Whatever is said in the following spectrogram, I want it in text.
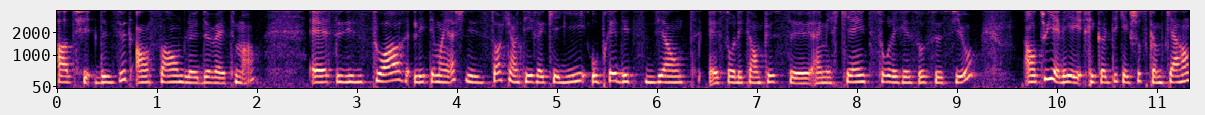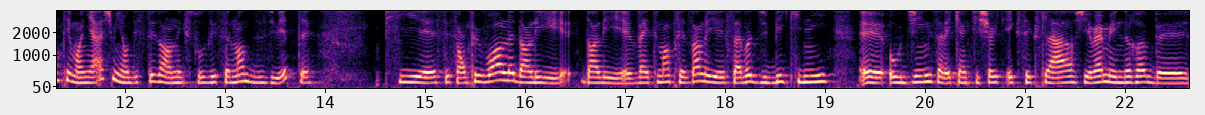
outfits, de 18 ensembles de vêtements. Euh, c'est des histoires, les témoignages, c'est des histoires qui ont été recueillies auprès d'étudiantes euh, sur les campus euh, américains puis sur les réseaux sociaux. En tout, il y avait récolté quelque chose comme 40 témoignages, mais ils ont décidé d'en exposer seulement 18. Puis euh, c'est ça, on peut voir là dans les dans les vêtements présents, là, ça va du bikini euh, aux jeans avec un t-shirt XX large. Il y a même une robe euh,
